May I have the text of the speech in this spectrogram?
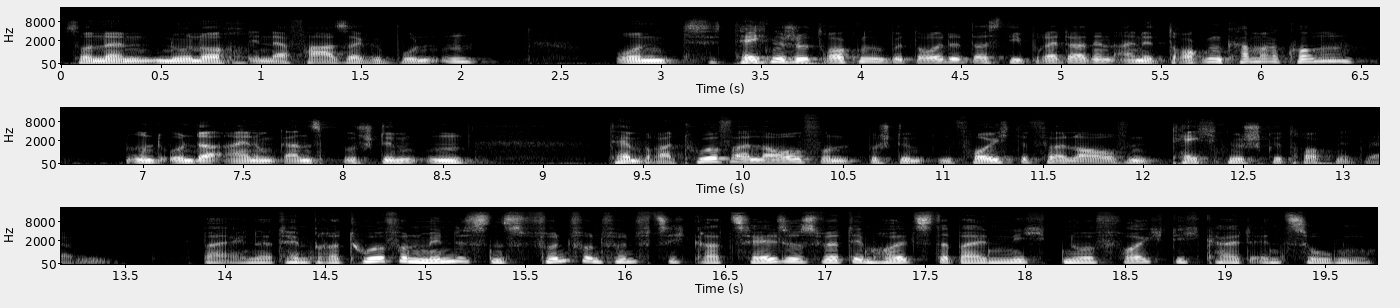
sondern nur noch in der Faser gebunden. Und technische Trocknung bedeutet, dass die Bretter in eine Trockenkammer kommen und unter einem ganz bestimmten Temperaturverlauf und bestimmten Feuchteverlaufen technisch getrocknet werden. Bei einer Temperatur von mindestens 55 Grad Celsius wird dem Holz dabei nicht nur Feuchtigkeit entzogen,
